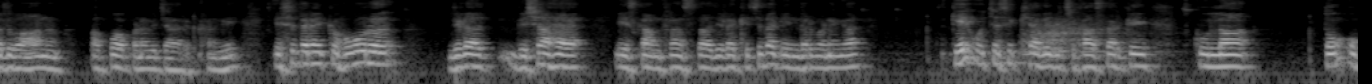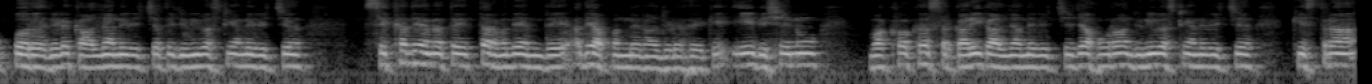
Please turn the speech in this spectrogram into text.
ਵਿਦਵਾਨ ਆਪੋ ਆਪਣਾ ਵਿਚਾਰ ਰੱਖਣਗੇ। ਇਸੇ ਤਰ੍ਹਾਂ ਇੱਕ ਹੋਰ ਜਿਹੜਾ ਵਿਸ਼ਾ ਹੈ ਇਸ ਕਾਨਫਰੰਸ ਦਾ, ਜਿਹੜਾ ਖਿੱਚ ਦਾ ਕੇਂਦਰ ਬਣੇਗਾ ਕਿ ਉੱਚ ਸਿੱਖਿਆ ਦੇ ਵਿੱਚ, ਖਾਸ ਕਰਕੇ ਸਕੂਲਾਂ ਤੋਂ ਉੱਪਰ ਜਿਹੜੇ ਕਾਲਜਾਂ ਦੇ ਵਿੱਚ ਅਤੇ ਯੂਨੀਵਰਸਿਟੀਆਂ ਦੇ ਵਿੱਚ ਸਿੱਖ ਅਧਿਐਨ ਅਤੇ ਧਰਮ ਅਧਿਐਨ ਦੇ ਅਧਿਆਪਨ ਦੇ ਨਾਲ ਜੁੜੇ ਹੋਏ ਕਿ ਇਹ ਵਿਸ਼ੇ ਨੂੰ ਵੱਖ-ਵੱਖ ਸਰਕਾਰੀ ਕਾਲਜਾਂ ਦੇ ਵਿੱਚ ਜਾਂ ਹੋਰਾਂ ਯੂਨੀਵਰਸਿਟੀਆਂ ਦੇ ਵਿੱਚ ਕਿਸ ਤਰ੍ਹਾਂ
